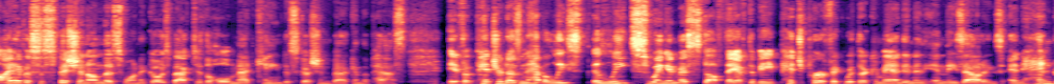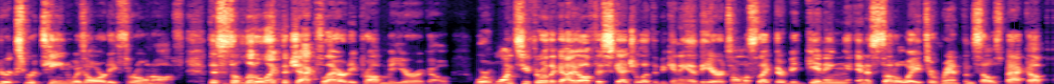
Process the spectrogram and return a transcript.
I have a suspicion on this one. It goes back to the whole Matt Cain discussion back in the past. If a pitcher doesn't have elite, elite swing and miss stuff, they have to be pitch perfect with their command in, in these outings. And Hendricks' routine was already thrown off. This is a little like the Jack Flaherty problem a year ago where once you throw the guy off his schedule at the beginning of the year, it's almost like they're beginning in a subtle way to ramp themselves back up.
